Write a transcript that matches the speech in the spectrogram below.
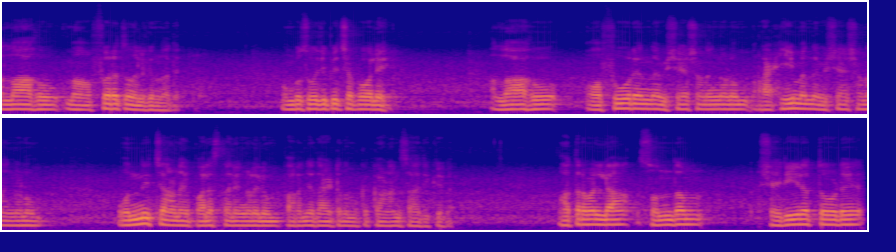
അള്ളാഹു മാഫിറത്ത് നൽകുന്നത്. മുമ്പ് സൂചിപ്പിച്ച പോലെ അള്ളാഹു ഒഫൂർ എന്ന വിശേഷണങ്ങളും റഹീം എന്ന വിശേഷണങ്ങളും ഒന്നിച്ചാണ് പല സ്ഥലങ്ങളിലും പറഞ്ഞതായിട്ട് നമുക്ക് കാണാൻ സാധിക്കുക. മാത്രമല്ല സ്വന്തം ശരീരത്തോട്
